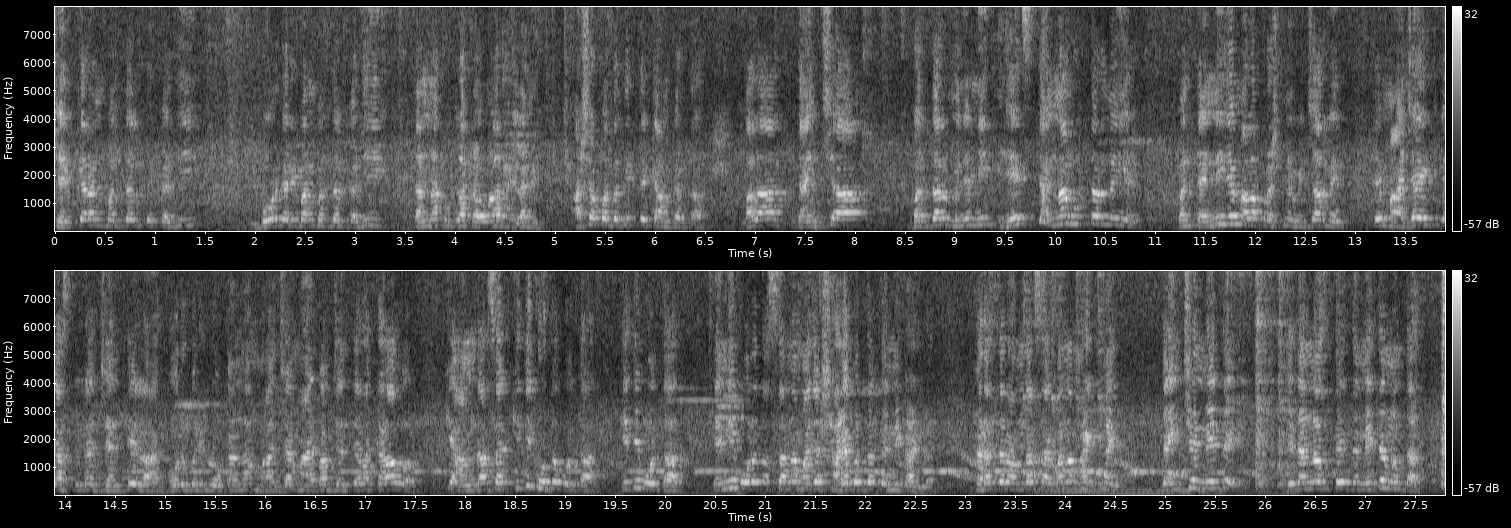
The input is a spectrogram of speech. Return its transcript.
शेतकऱ्यांबद्दल ते कधी गोरगरिबांबद्दल कधी त्यांना कुठला कळवळा राहिला नाही. अशा पद्धतीत ते काम करतात. मला त्यांच्याबद्दल म्हणजे मी हेच त्यांना उत्तर नाही आहेत. पण त्यांनी जे मला प्रश्न विचारले ते माझ्या इथले असलेल्या जनतेला गोरगरीब लोकांना माझ्या मायबाप जनतेला कळावं की आमदार साहेब किती खोटं बोलतात किती बोलतात. त्यांनी बोलत असताना माझ्या शाळेबद्दल त्यांनी काढलं. खरं तर आमदार साहेबांना माहीत नाही. त्यांचे नेते जे त्यांना ते ते नेते म्हणतात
